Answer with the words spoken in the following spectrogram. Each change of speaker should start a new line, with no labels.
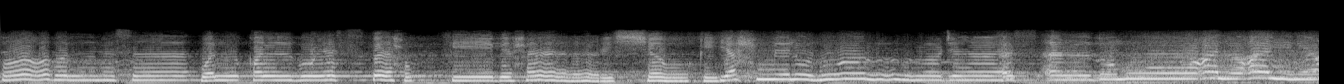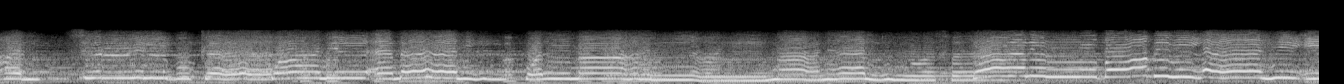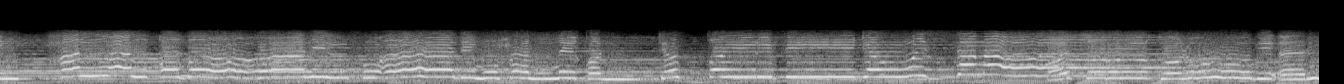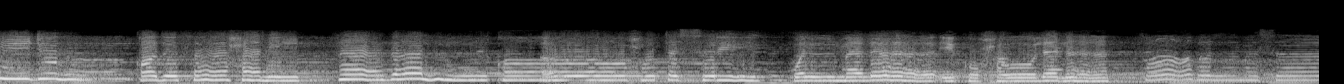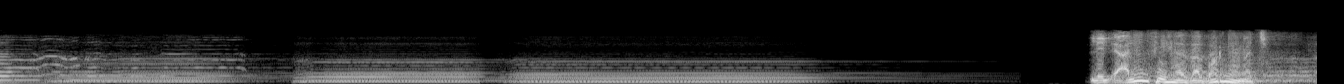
طاب المساء والقلب يسبح في بحار الشوق. يحمله الرجاء. أسأل دموع العين عن سر البكاء وعن الأماني والمعاني عن معنى الوفاء. وعن الرضا بالله إن حل قد فاح من هذا اللقاء الروح تسري والملائك حولنا. طاب المساء.
للإعلان في هذا البرنامج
